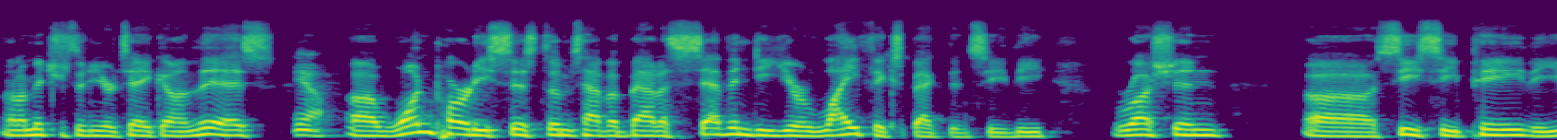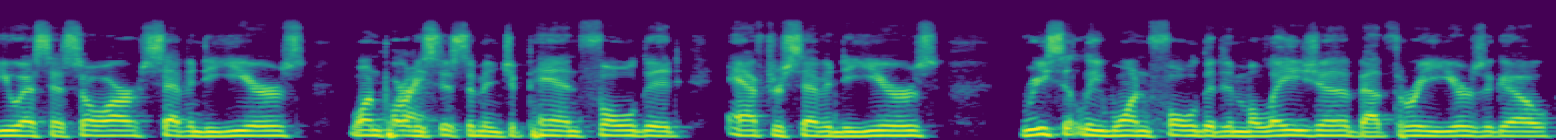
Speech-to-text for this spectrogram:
and I'm interested in your take on this. Yeah. Uh, one party systems have about a 70 year life expectancy. The Russian uh, CCP, the USSR, 70 years. One party right. system in Japan folded after 70 years. Recently, one folded in Malaysia about three years ago.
